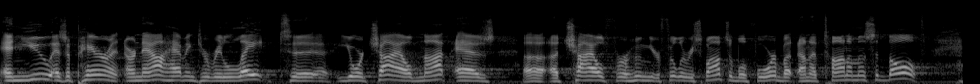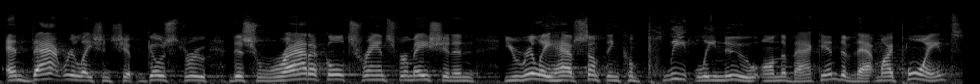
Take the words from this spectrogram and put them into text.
and you as a parent are now having to relate to your child not as a child for whom you're fully responsible for, but an autonomous adult. And that relationship goes through this radical transformation, and you really have something completely new on the back end of that. My point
